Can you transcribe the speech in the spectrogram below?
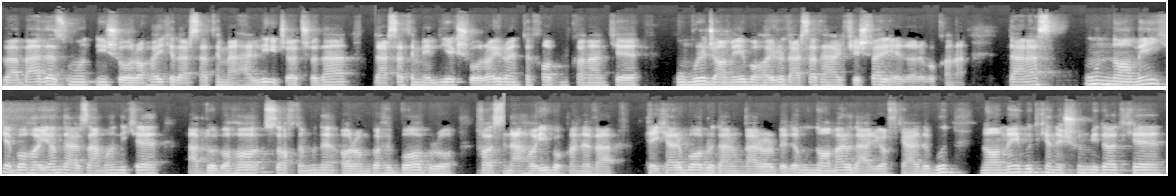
و بعد از اون این شوراهایی که در سطح محلی ایجاد شدن در سطح ملی یک شورایی رو انتخاب می‌کنن که امور جامعه باهایی رو در سطح هر کشوری اداره بکنن. در اصل اون نامه ای که باهایان در زمانی که عبدالبها ساختمون آرامگاه باب رو خواست نهایی بکنه و پیکر باب رو در اون قرار بده اون نامه رو دریافت کرده بود. نامه ای بود که نشون می‌داد که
